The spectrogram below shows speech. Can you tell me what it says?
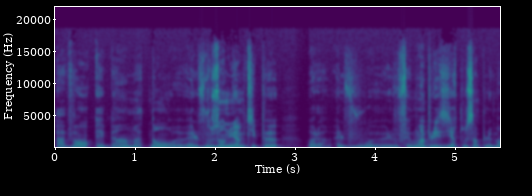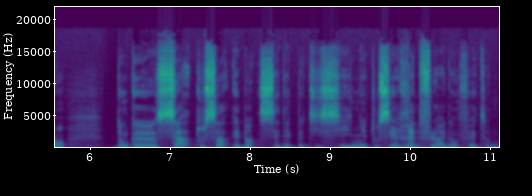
avant, et eh ben maintenant elle vous ennuie un petit peu, voilà, elle vous, euh, elle vous fait moins plaisir tout simplement. Donc euh, ça, tout ça, eh ben, c'est des petits signes, tous ces red flags en fait. On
